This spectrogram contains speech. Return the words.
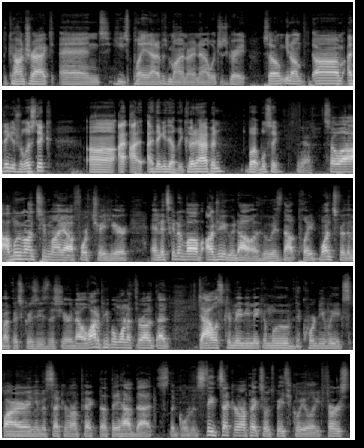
the contract and he's playing out of his mind right now, which is great. So you know um I think it's realistic. Uh, I, I I think it definitely could happen, but we'll see. Yeah. So uh, I'll move on to my uh, fourth trade here, and it's going to involve Andre Iguodala, who has not played once for the Memphis Grizzlies this year. Now, a lot of people want to throw out that Dallas could maybe make a move, the Courtney Lee expiring in the second round pick that they have that's the Golden State second round pick, so it's basically a late first.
